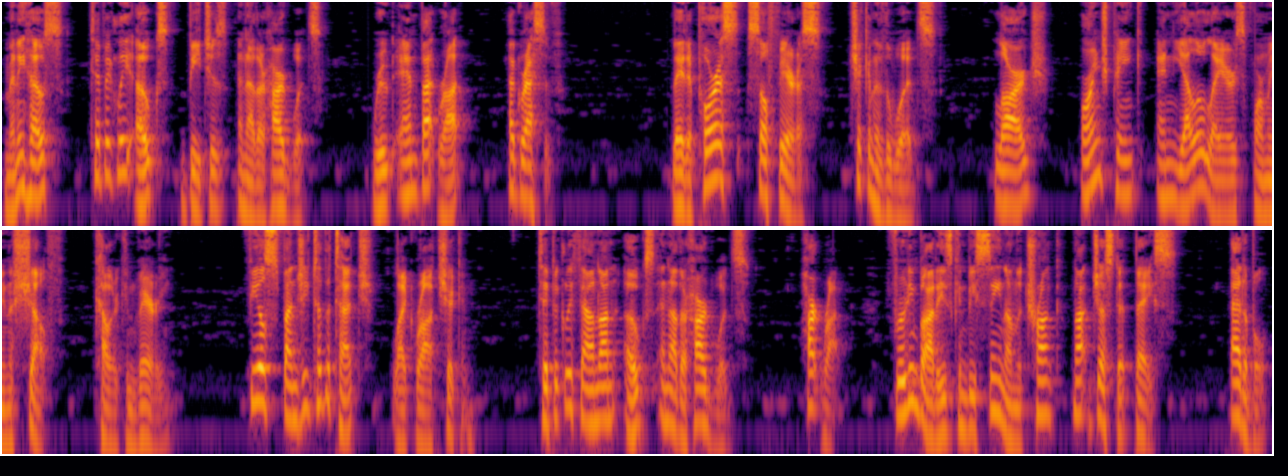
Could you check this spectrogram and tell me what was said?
Many hosts, typically oaks, beeches, and other hardwoods root and butt rot, aggressive. Laetiporus sulphureus, chicken of the woods, large, orange pink, and yellow layers forming a shelf. Color can vary. Feels spongy to the touch, like raw chicken. Typically found on oaks and other hardwoods. Heart rot. Fruiting bodies can be seen on the trunk, not just at base. Edible,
